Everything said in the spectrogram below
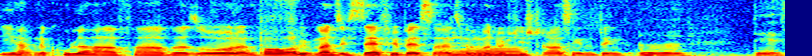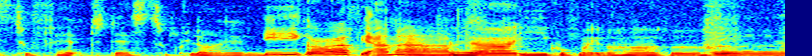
die hat eine coole Haarfarbe, so, dann Boah. fühlt man sich sehr viel besser, als wenn man Ja. durch die Straßen geht und denkt, äh, der ist zu fett, der ist zu klein. Igor, die Anna. Ja, i, guck mal ihre Haare. Äh.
